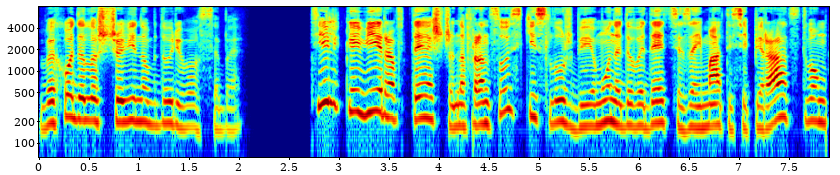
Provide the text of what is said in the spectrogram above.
Виходило, що він обдурював себе. Тільки віра в те, що на французькій службі йому не доведеться займатися піратством,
